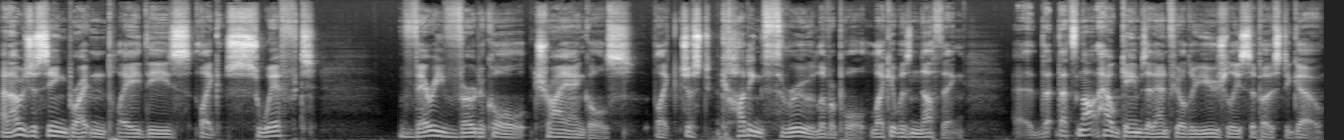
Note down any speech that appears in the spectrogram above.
and I was just seeing Brighton play these like swift, very vertical triangles, like just cutting through Liverpool like it was nothing. Uh, th- that's not how games at Anfield are usually supposed to go.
